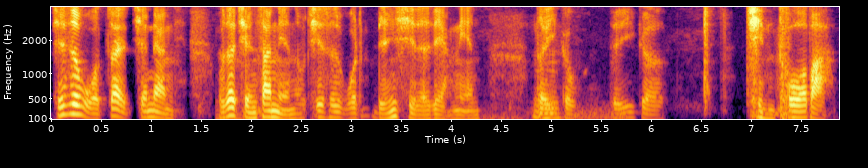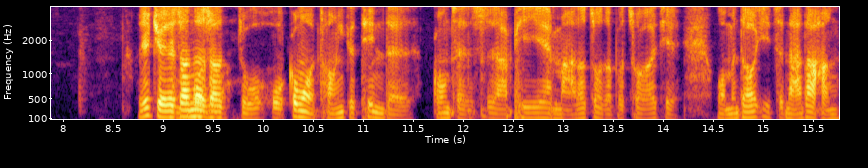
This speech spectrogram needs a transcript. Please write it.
其实我在前两年，我在前三年，其实我连写了两年的一个、嗯、的一个请托吧，我就觉得说那时候我我跟我同一个 team 的。工程师啊，PM 啊，都做得不错，而且我们都一直拿到很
